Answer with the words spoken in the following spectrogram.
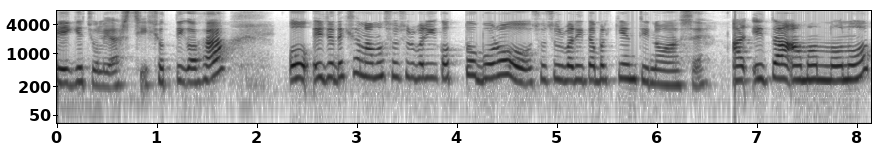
বেগে চলে আসছি, সত্যি কথা। ও, এই যে দেখছেন আমার শ্বশুরবাড়ি কত বড়, শ্বশুরবাড়িতে আবার ক্যান্টিনও আছে। আর এটা আমার ননদ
